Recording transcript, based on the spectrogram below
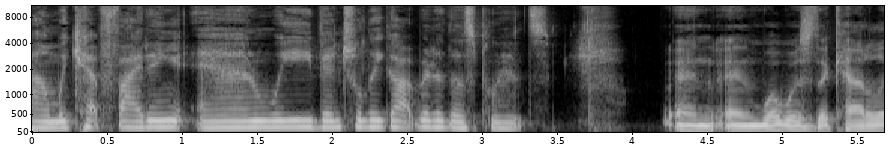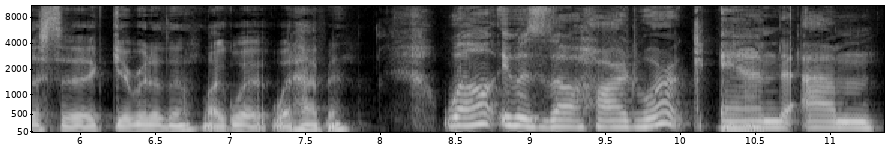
Um, we kept fighting, and we eventually got rid of those plants. and and what was the catalyst to get rid of them? Like what what happened? Well, it was the hard work, and um,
